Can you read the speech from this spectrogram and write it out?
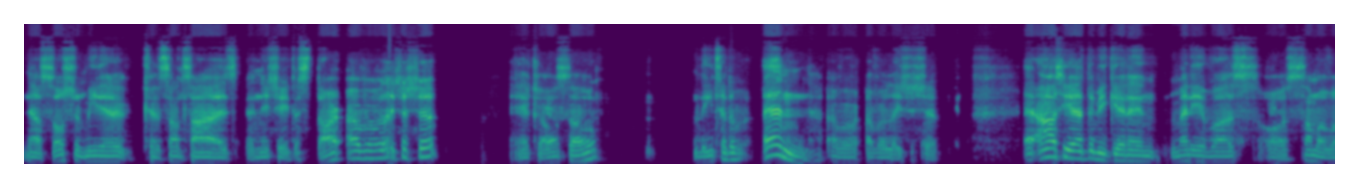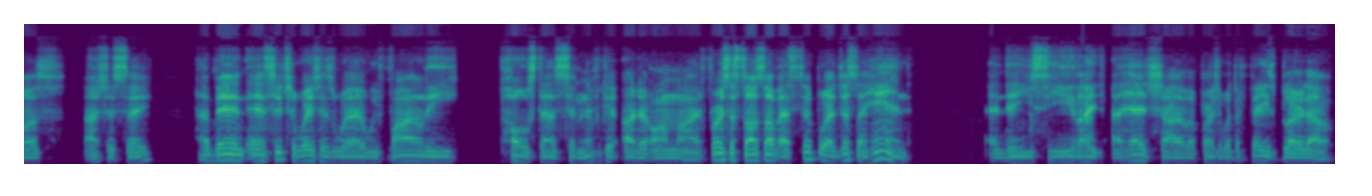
Now, social media can sometimes initiate the start of a relationship. And it can also lead to the end of a, of a relationship. And honestly, at the beginning, many of us, or some of us, I should say, have been in situations where we finally post that significant other online. First, it starts off as simple as just a hand, and then you see like a headshot of a person with the face blurred out,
